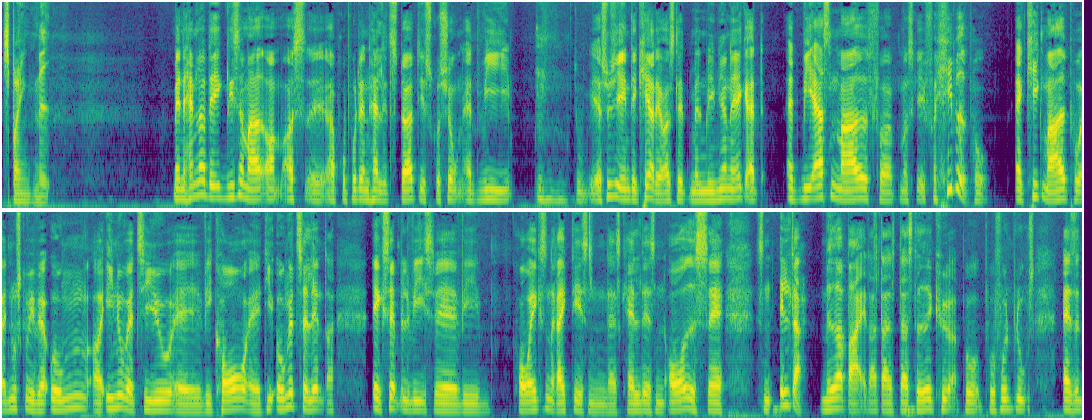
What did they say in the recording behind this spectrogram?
springet ned. Men handler det ikke lige så meget om, også øh, apropos den her lidt større diskussion, at vi, du, jeg synes, I indikerer det også lidt mellem linjerne, ikke? At, at vi er sådan meget for, måske for hippet på at kigge meget på, at nu skal vi være unge og innovative. Øh, vi kårer øh, de unge talenter. Eksempelvis, øh, vi kårer ikke sådan rigtig, sådan, lad os kalde det, sådan årets øh, sådan ældre medarbejdere, der, der stadig kører på, på fuld blus. Altså,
